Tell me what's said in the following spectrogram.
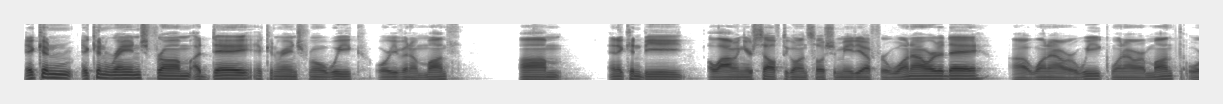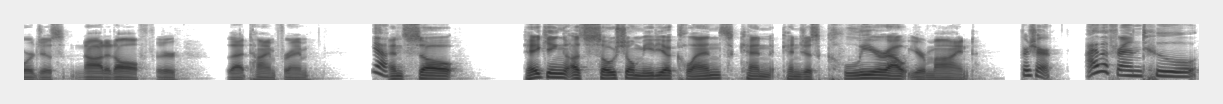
it can it can range from a day, it can range from a week or even a month. Um, and it can be allowing yourself to go on social media for one hour a day, uh, one hour a week, one hour a month, or just not at all for, for that time frame. Yeah. And so taking a social media cleanse can can just clear out your mind. For sure. I have a friend who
